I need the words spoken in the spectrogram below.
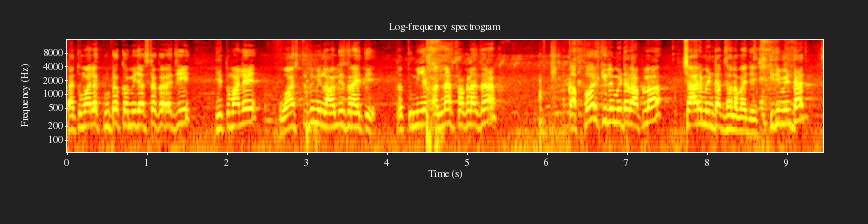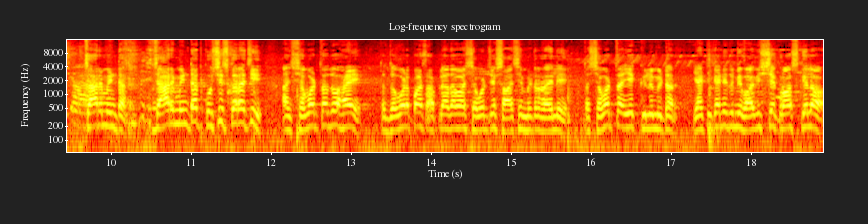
का तुम्हाला कुठं कमी जास्त करायची हे तुम्हाला वास्तू तुम्ही लावलीच राहते. तर तुम्ही एक अंदाज पकडायचा का पर किलोमीटर आपलं चार मिनिटात झालं पाहिजे. किती मिनिटात? चार. मिनिटात. चार मिनिटात कोशिश करायची. आणि शेवटचा जो आहे तर जवळपास आपल्या जेव्हा शेवटचे सहाशे मीटर राहिले. तर शेवटचा एक किलोमीटर. या ठिकाणी तुम्ही बावीसशे क्रॉस केलं.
